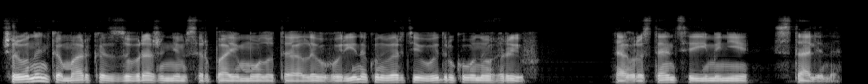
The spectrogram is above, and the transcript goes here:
червоненька марка з зображенням серпа і молота, але вгорі на конверті видруковано гриф, агростанція імені Сталіна.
